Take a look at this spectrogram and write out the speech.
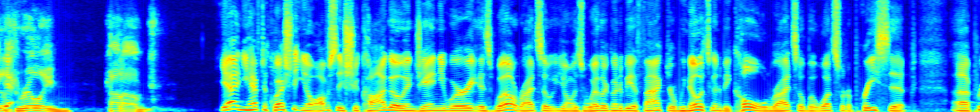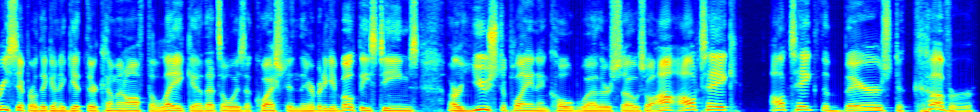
just Yeah. really kind of Yeah, and you have to question, you know, obviously Chicago in January as well, right? So, you know, is weather going to be a factor? We know it's going to be cold, right? So, but what sort of precip, uh, precip are they going to get there coming off the lake? Uh, that's always a question there. But again, both these teams are used to playing in cold weather, so so I'll, I'll take I'll take the Bears to cover,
